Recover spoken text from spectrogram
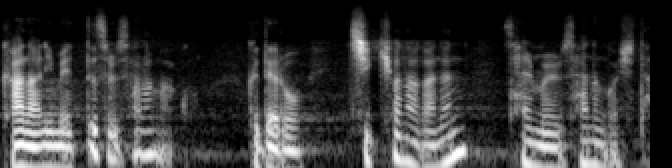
그 하나님의 뜻을 사랑하고 그대로 지켜나가는 삶을 사는 것이다.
